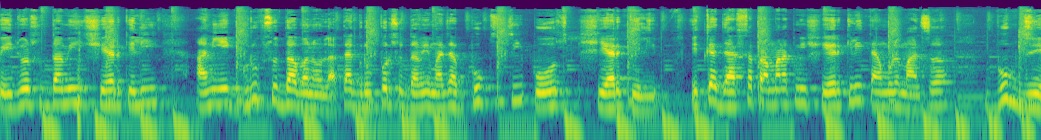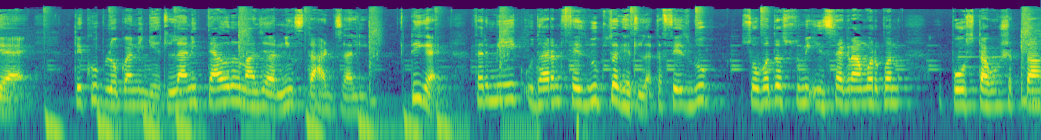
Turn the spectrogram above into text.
पेजवरसुद्धा मी शेअर केली. आणि एक ग्रुपसुद्धा बनवला त्या ग्रुपवरसुद्धा मी माझ्या बुक्सची पोस्ट शेअर केली. इतक्या जास्त प्रमाणात मी शेअर केली त्यामुळे माझं बुक जे आहे ते खूप लोकांनी घेतलं आणि त्यावरून माझी अर्निंग स्टार्ट झाली. ठीक आहे? तर मी एक उदाहरण फेसबुकचं घेतलं. तर फेसबुक सोबतच तुम्ही इंस्टाग्रामवर पण पोस्ट टाकू शकता.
